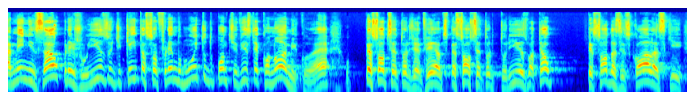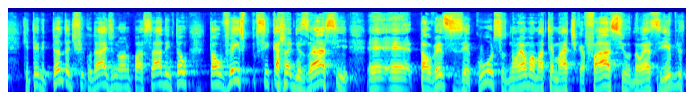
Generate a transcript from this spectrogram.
amenizar o prejuízo de quem está sofrendo muito do ponto de vista econômico. Né? O pessoal do setor de eventos, o pessoal do setor de turismo, até o pessoal das escolas que, que teve tanta dificuldade no ano passado, então talvez se canalizasse é, é, talvez esses recursos, não é uma matemática fácil, não é simples,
